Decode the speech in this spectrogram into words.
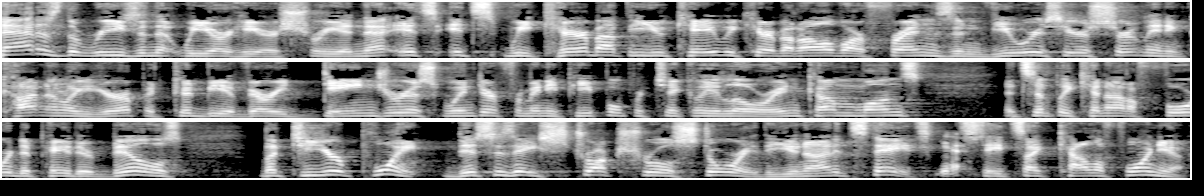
that is the reason that we are here, Sri. And that it's it's we care about the UK, we care about all of our friends and viewers here. Certainly in continental Europe, it could be a very dangerous winter for many people, particularly lower income ones that simply cannot afford to pay their bills. But to your point, this is a structural story. The United States, yes. states like California,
